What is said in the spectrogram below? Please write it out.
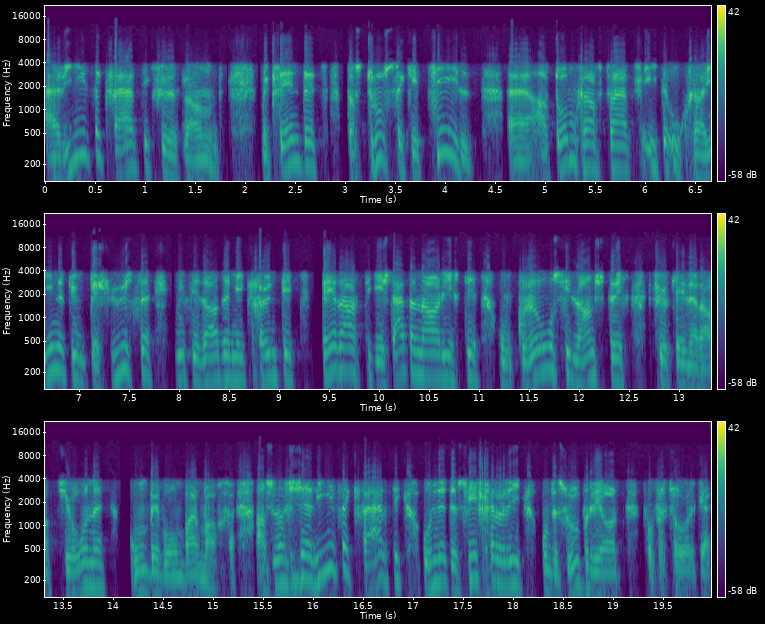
eine riesige Gefährdung für das Land. Wir sehen jetzt, dass die Russen gezielt äh, Atomkraftwerke in der Ukraine beschliessen, wie sie damit könnten derartige Städte anrichten und grosse Landstriche für Generationen unbewohnbar machen. Also das ist eine riesige Gefährdung und nicht eine sichere und eine saubere Art von Versorgung.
